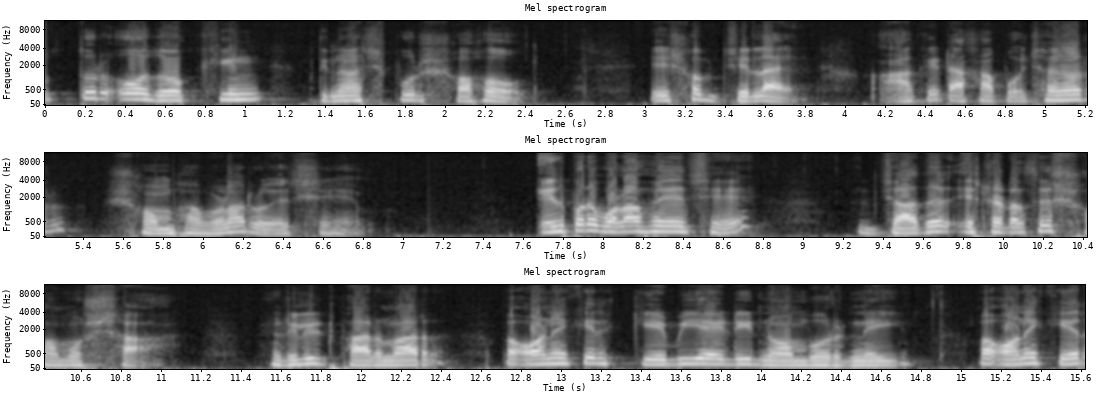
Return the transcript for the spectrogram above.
উত্তর ও দক্ষিণ দিনাজপুর সহ এসব জেলায় আগে টাকা পৌঁছানোর সম্ভাবনা রয়েছে। এরপরে বলা হয়েছে, যাদের স্ট্যাটাসের সমস্যা রিলিট ফার্মার বা অনেকের কেবিআইডি নম্বর নেই বা অনেকের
